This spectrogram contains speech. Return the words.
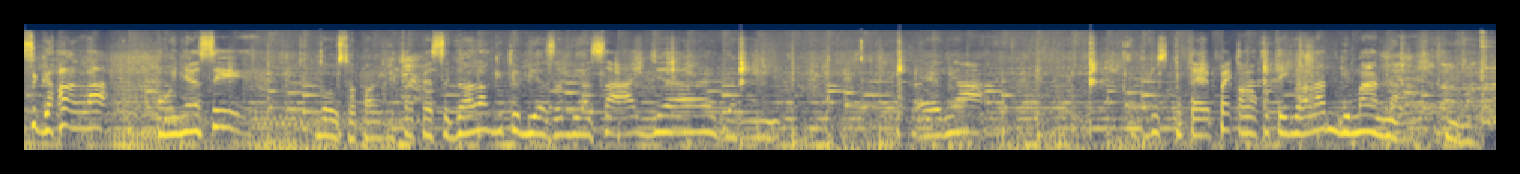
segala. Maunya sih nggak usah pakai KTP segala gitu, biasa-biasa aja. Jangan kayaknya terus KTP kalau ketinggalan gimana? Hmm.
